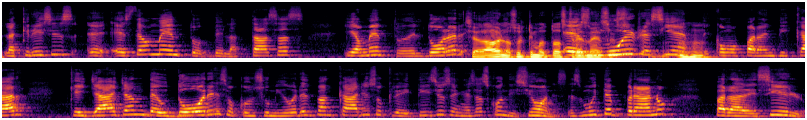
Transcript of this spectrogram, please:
La crisis, eh, este aumento de las tasas y aumento del dólar... Se ha dado en los últimos dos, tres meses. Es muy reciente, como para indicar que ya hayan deudores o consumidores bancarios o crediticios en esas condiciones. Es muy temprano para decirlo.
